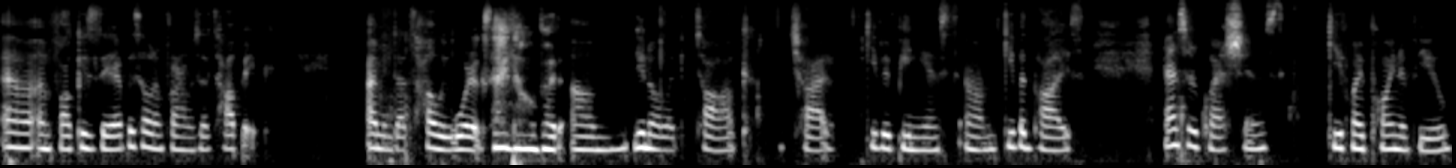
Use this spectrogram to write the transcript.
uh, and focus the episode in front of that topic. I mean, that's how it works, I know, but um, you know, like talk, chat, give opinions, um, give advice, answer questions, give my point of view,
